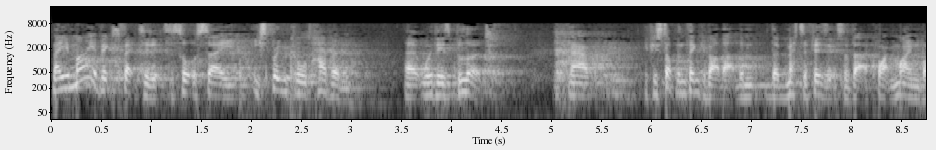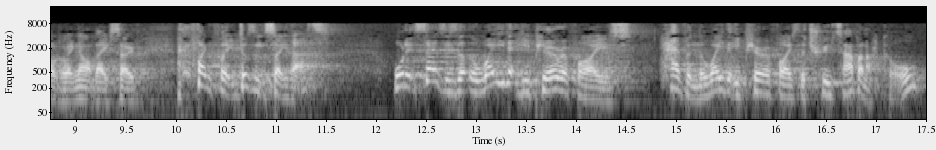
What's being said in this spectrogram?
Now, you might have expected it to sort of say he sprinkled heaven uh, with his blood. Now, if you stop and think about that, the, the metaphysics of that are quite mind boggling, aren't they? So, thankfully, it doesn't say that. What it says is that the way that he purifies heaven, the way that he purifies the true tabernacle,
